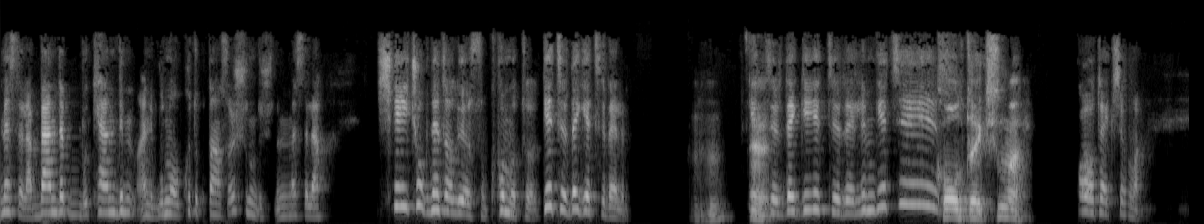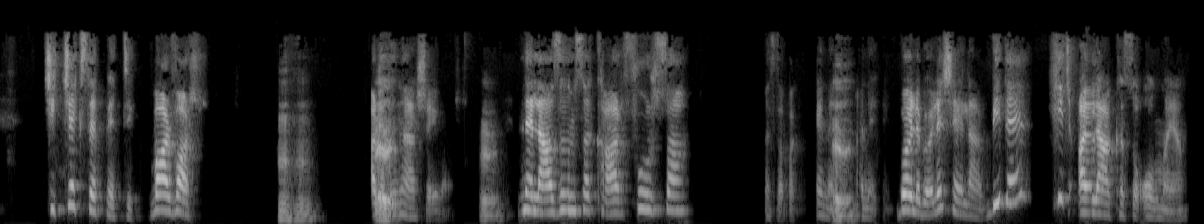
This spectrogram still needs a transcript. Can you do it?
Mesela ben de bu kendim hani bunu okuduktan sonra şunu düşündüm. Mesela şeyi çok net alıyorsun komutu. Getir de getirelim. Hı hı. Getir Evet. de getirelim getir. Call to action var. Call to action var. Çiçek sepeti var var. Hı hı. Aradığın Evet. her şey var. Evet. Ne lazımsa Carrefour'sa mesela bak gene Evet. hani böyle böyle şeyler. Bir de hiç alakası olmayan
